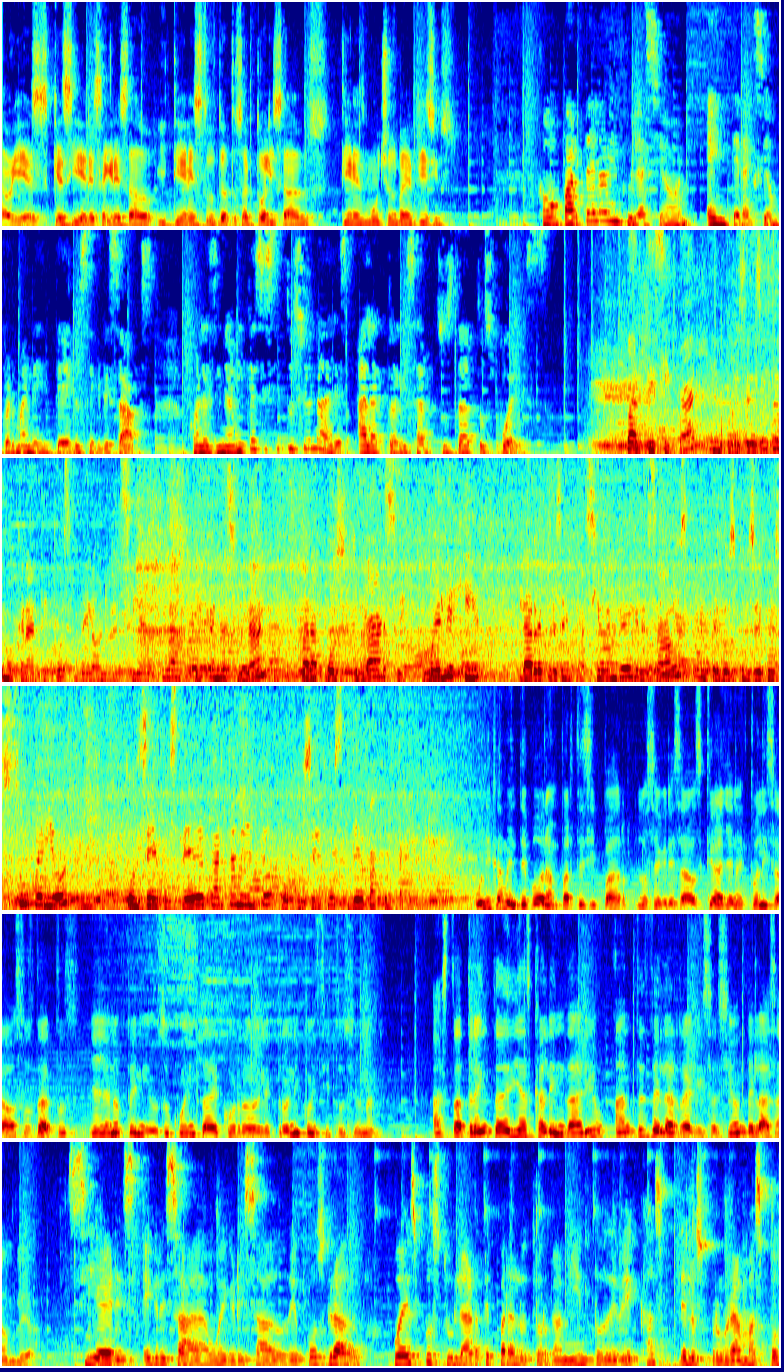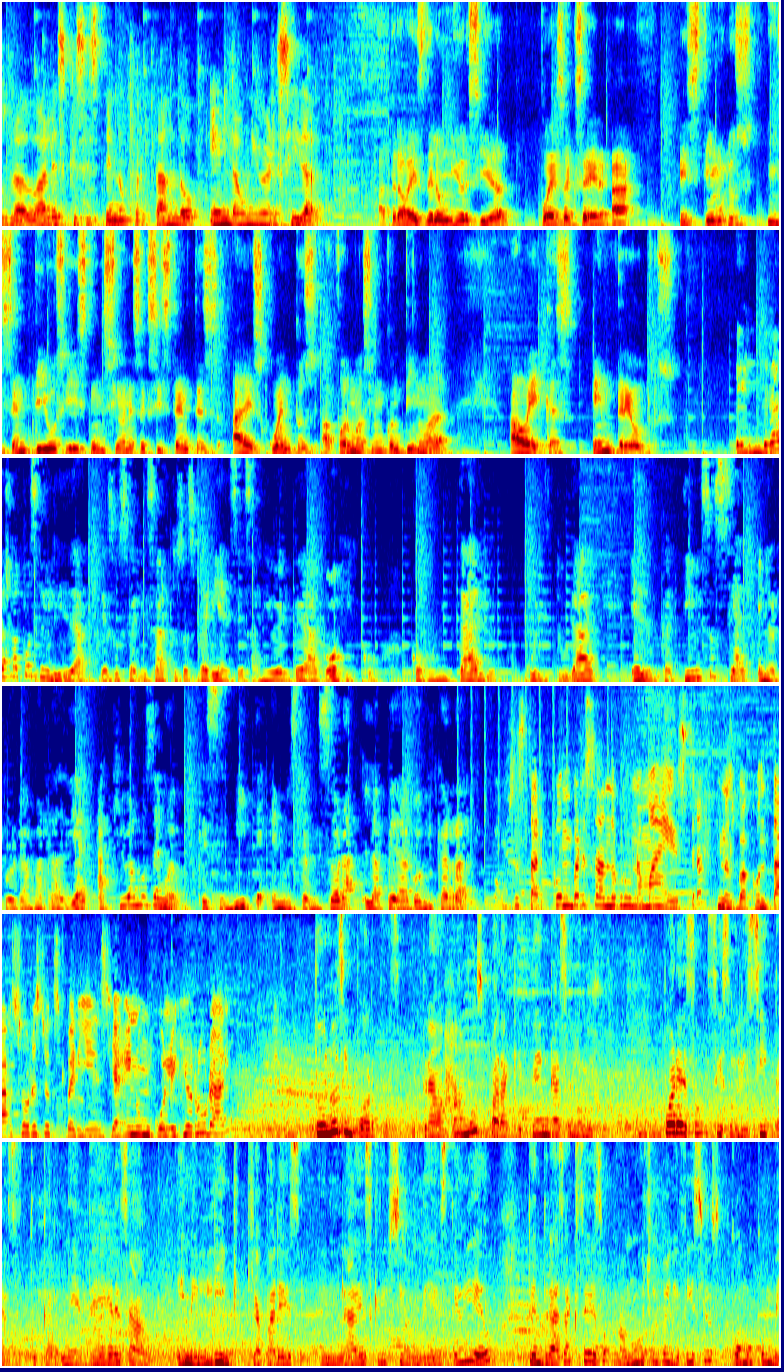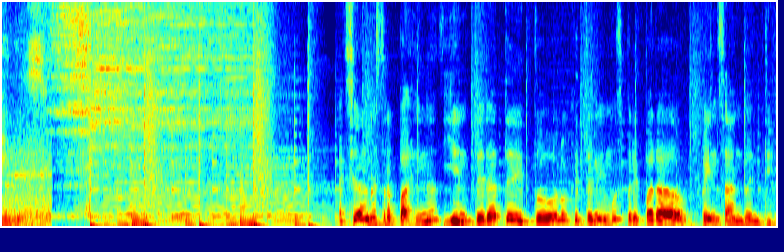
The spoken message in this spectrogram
¿Sabías que si eres egresado y tienes tus datos actualizados, tienes muchos beneficios? Como parte de la vinculación e interacción permanente de los egresados con las dinámicas institucionales, al actualizar tus datos puedes participar en procesos democráticos de la Universidad Pedagógica Nacional para postularse o elegir la representación de egresados ante los consejos superior, consejos de departamento o consejos de facultad. Únicamente podrán participar los egresados que hayan actualizado sus datos y hayan obtenido su cuenta de correo electrónico institucional. Hasta 30 días calendario antes de la realización de la asamblea. Si eres egresada o egresado de posgrado, puedes postularte para el otorgamiento de becas de los programas posgraduales que se estén ofertando en la universidad. A través de la universidad puedes acceder a estímulos, incentivos y distinciones existentes, a descuentos, a formación continuada, a becas, entre otros. Tendrás la posibilidad de socializar tus experiencias a nivel pedagógico, comunitario, cultural, educativo y social en el programa radial Aquí vamos de nuevo, que se emite en nuestra emisora La Pedagógica Radio. Vamos a estar conversando con una maestra que nos va a contar sobre su experiencia en un colegio rural. Tú nos importas y trabajamos para que tengas lo mejor. Por eso, si solicitas tu carnet de egresado en el link que aparece en la descripción de este video, tendrás acceso a muchos beneficios como convenios. Acceda a nuestra página y entérate de todo lo que tenemos preparado pensando en ti.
